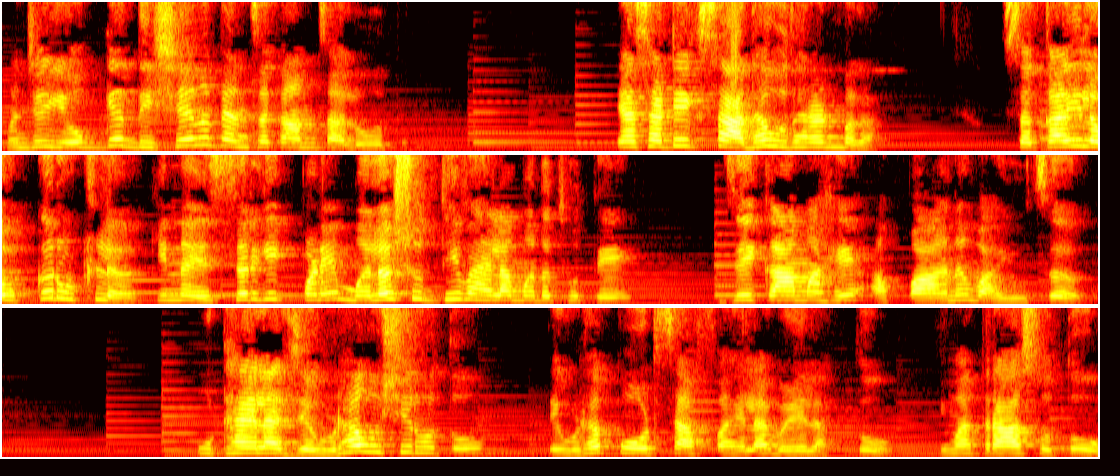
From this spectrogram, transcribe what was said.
म्हणजे योग्य दिशेनं त्यांचं काम चालू होतं. यासाठी एक साधं उदाहरण बघा. सकाळी लवकर उठलं की नैसर्गिकपणे मलशुद्धी व्हायला मदत होते. जे काम आहे अपान वायूचं. उठायला जेवढा उशीर होतो तेवढं पोट साफ व्हायला वेळ लागतो किंवा त्रास होतो.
